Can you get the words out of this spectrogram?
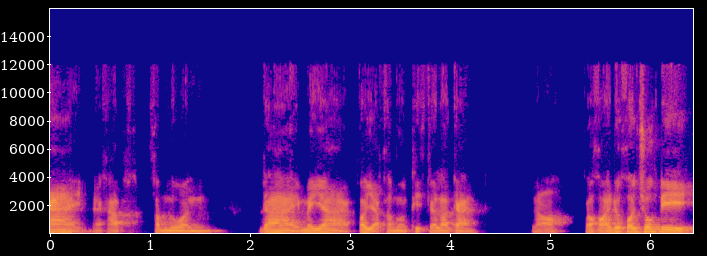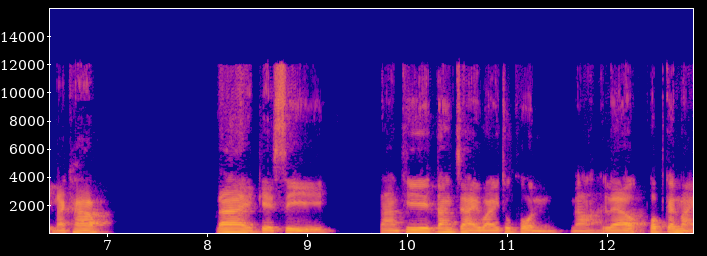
ง่ายนะครับคำนวณได้ไม่ยากก็อย่าคำนวณผิดกันแล้วกันเนาะ ก็ขอให้ทุกคนโชคดีนะครับ ได้เกรดสี่ตามที่ตั้งใจไว้ทุกคนนะแล้วพบกันใหม่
